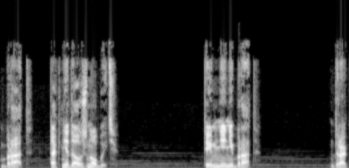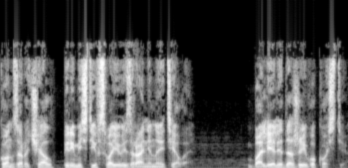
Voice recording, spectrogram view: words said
«Брат, так не должно быть». «Ты мне не брат», Дракон зарычал, переместив свое израненное тело. Болели даже его кости.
